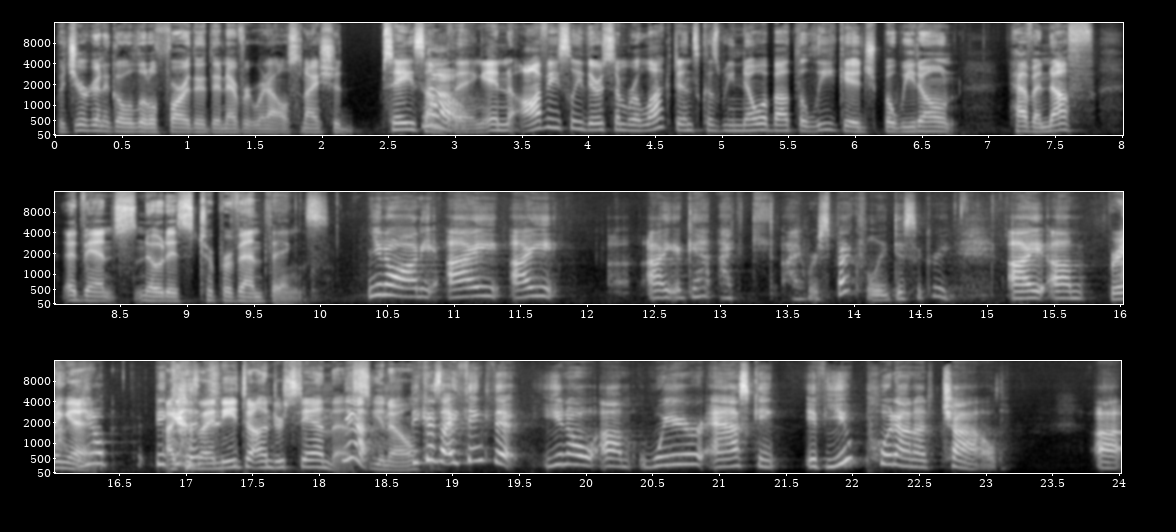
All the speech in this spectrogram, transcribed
but you're going to go a little farther than everyone else and I should say something. No. And obviously there's some reluctance because we know about the leakage, but we don't have enough advance notice to prevent things. You know, Audie, I, I, I again, I, I respectfully disagree. I um, bring it. You know, because I need to understand this. Yeah, you know, because I think that you know um, we're asking if you put on a child, uh,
